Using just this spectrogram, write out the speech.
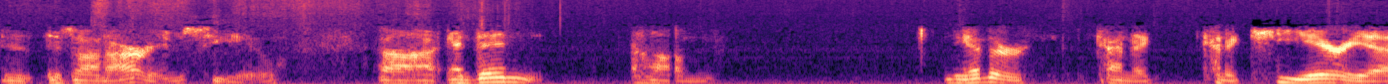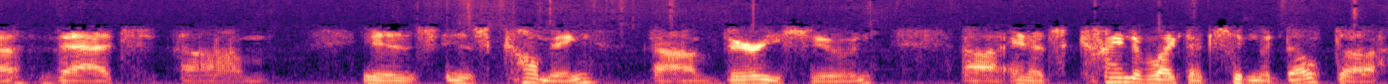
is, is on our MCU. Uh, and then um, the other kind of kind of key area that um, is is coming uh, very soon, uh, and it's kind of like that sigma delta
